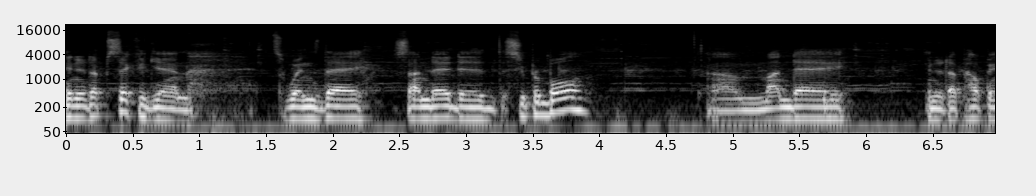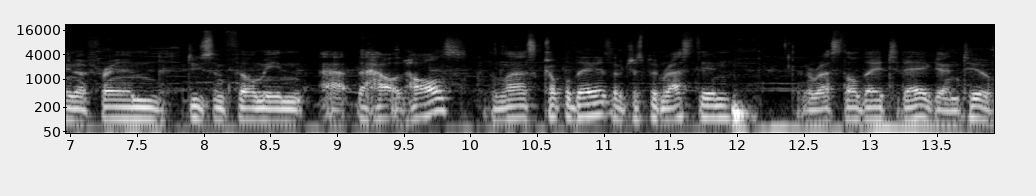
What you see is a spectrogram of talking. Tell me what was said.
ended up sick again. It's Wednesday. Sunday did the Super Bowl. Um, Monday ended up helping a friend do some filming at the Hallowed Halls. In The last couple days I've just been resting. Gonna rest all day today again too.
